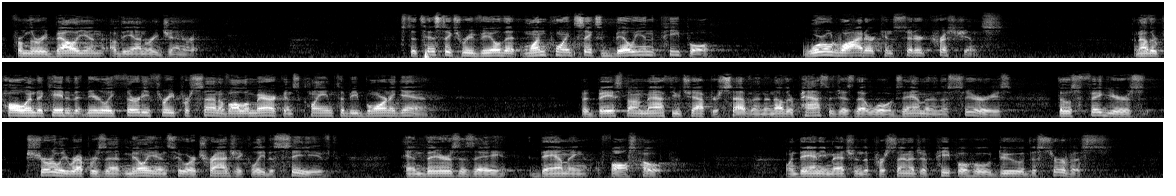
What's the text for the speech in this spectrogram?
from the rebellion of the unregenerate. Statistics reveal that 1.6 billion people worldwide are considered Christians. Another poll indicated that nearly 33% of all Americans claim to be born again. But based on Matthew chapter 7 and other passages that we'll examine in this series, those figures surely represent millions who are tragically deceived, and theirs is a damning false hope. When Danny mentioned the percentage of people who do the service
